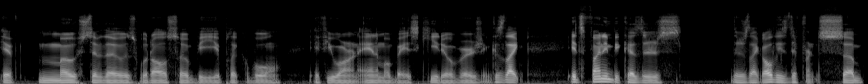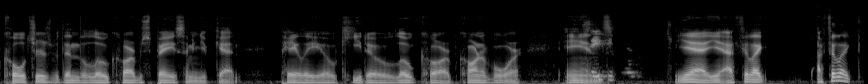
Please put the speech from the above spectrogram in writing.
if most of those would also be applicable if you are an animal-based keto version. Because, like, it's funny because there's there's like all these different subcultures within the low carb space. I mean, you've got paleo, keto, low carb, carnivore, and Safety yeah, yeah. I feel like I feel like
